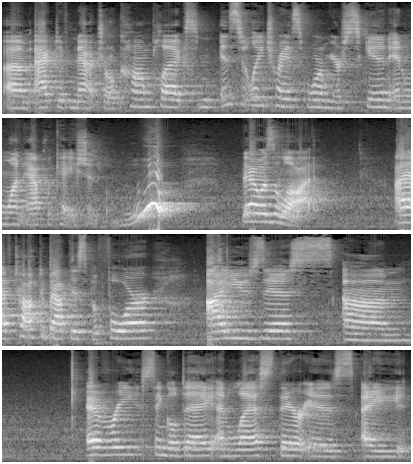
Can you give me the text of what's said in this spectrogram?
active natural complex, instantly transform your skin in one application. Woo! That was a lot. I have talked about this before. I use this um, every single day unless there is a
